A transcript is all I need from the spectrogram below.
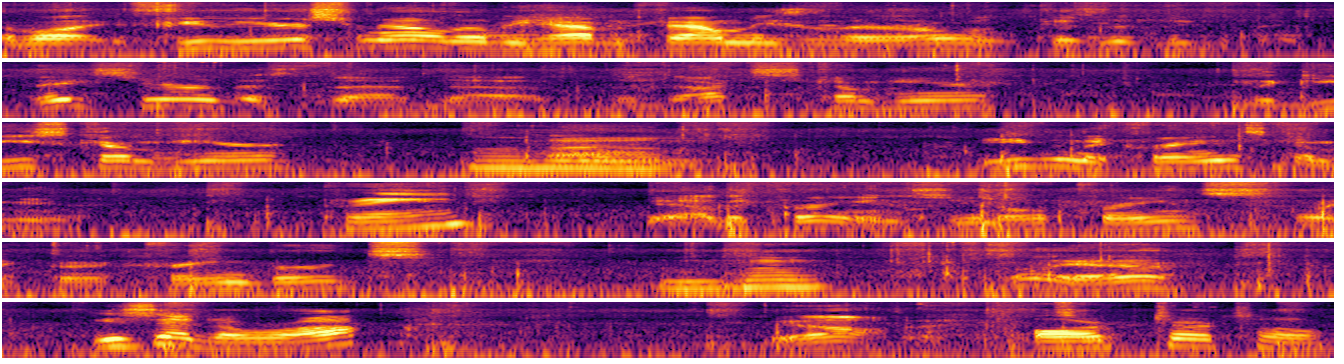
about a few years from now, they'll be having families of their own because they share this. The, the the ducks come here, the geese come here, um, even the cranes come here. Crane. Yeah, the cranes. You know, cranes like the crane birds. Mm-hmm. Oh yeah, Is that a rock yeah. or turtle?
